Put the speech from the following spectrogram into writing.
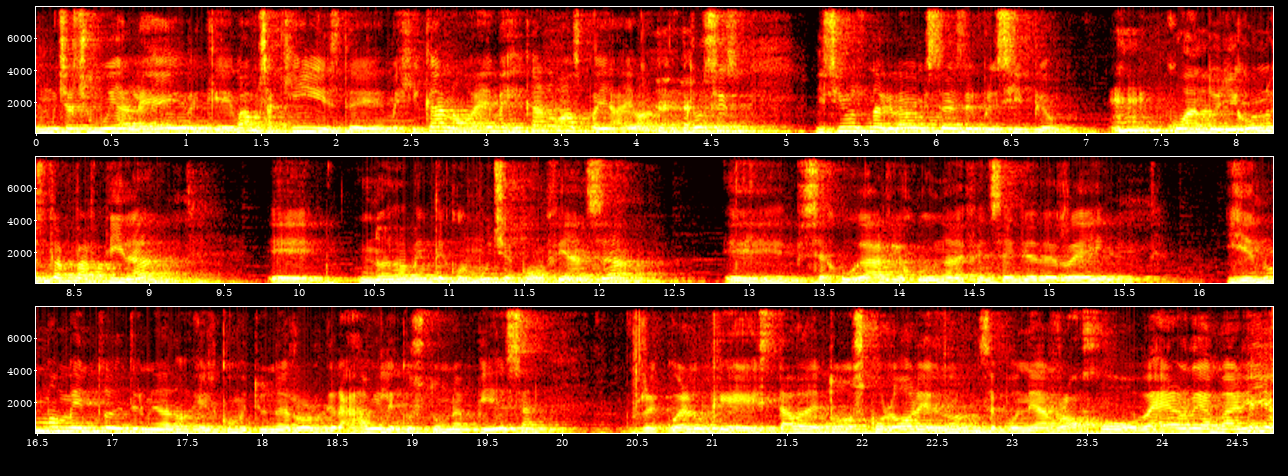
un muchacho muy alegre, que vamos aquí, este, mexicano, eh, mexicano, vamos para allá. Entonces, hicimos una gran amistad desde el principio. Cuando llegó nuestra partida, eh, nuevamente con mucha confianza, eh, empecé a jugar, yo jugué una defensa india del rey, y en un momento determinado él cometió un error grave y le costó una pieza. Recuerdo que estaba de todos colores, ¿no? Se ponía rojo, verde, amarillo.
